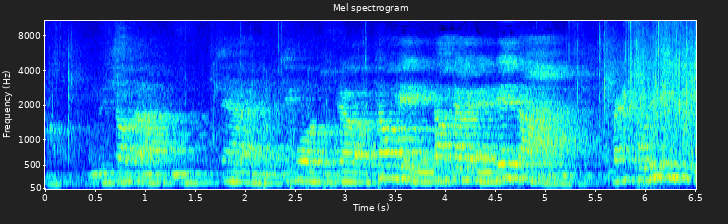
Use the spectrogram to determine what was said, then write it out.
好，我们校长现在经过主教交给大家的院长来鼓励。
